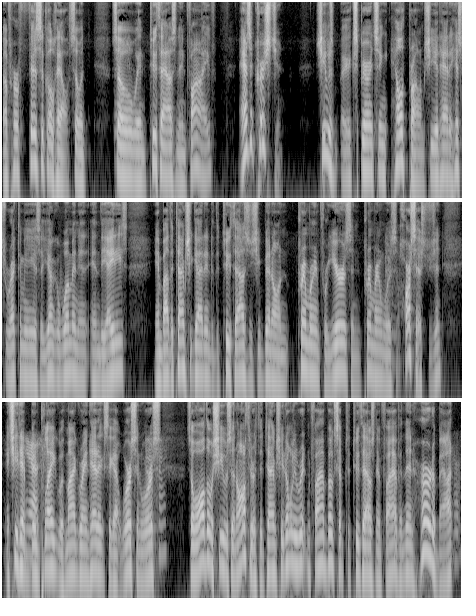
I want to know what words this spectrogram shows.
of her physical health. So, in, so in 2005, as a Christian, she was experiencing health problems. She had had a hysterectomy as a younger woman in, in the 80s. And by the time she got into the 2000s, she'd been on Premarin for years, and Premarin was mm-hmm. horse estrogen. And she'd have been plagued with migraine headaches. They got worse and worse. Mm-hmm. So, although she was an author at the time, she'd only written five books up to 2005 and then heard about mm-hmm.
